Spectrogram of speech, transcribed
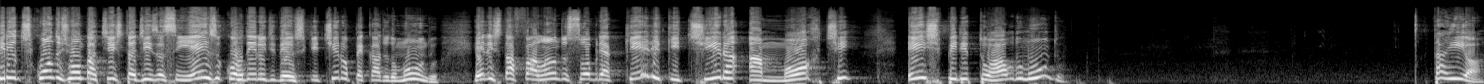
Queridos, quando João Batista diz assim: Eis o Cordeiro de Deus que tira o pecado do mundo, ele está falando sobre aquele que tira a morte espiritual do mundo. Está aí, ó.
